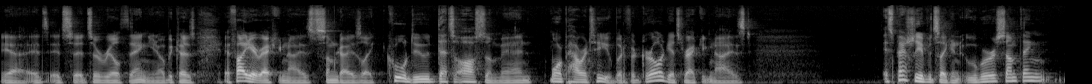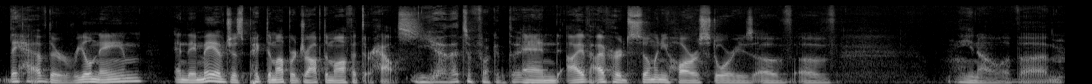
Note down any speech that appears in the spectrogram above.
Yeah, it's it's it's a real thing, you know, because if I get recognized, some guy's like, "Cool dude, that's awesome, man. More power to you." But if a girl gets recognized, especially if it's like an Uber or something, they have their real name and they may have just picked them up or dropped them off at their house. Yeah, that's a fucking thing. And I've I've heard so many horror stories of of you know of um,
